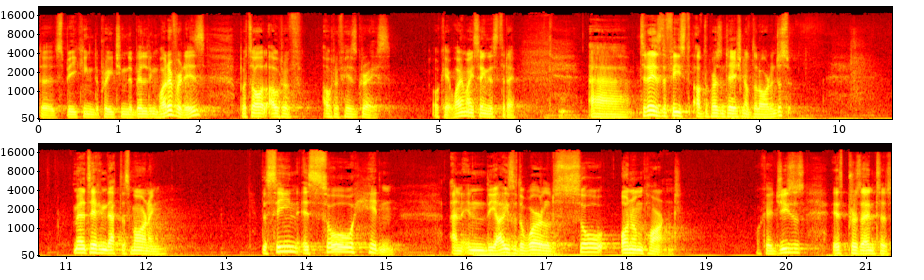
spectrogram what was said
the speaking, the preaching, the building, whatever it is, but it's all out of, out of His grace. Okay, why am I saying this today? Uh, today is the feast of the presentation of the Lord, and just meditating that this morning, the scene is so hidden and in the eyes of the world so unimportant. Okay, Jesus is presented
